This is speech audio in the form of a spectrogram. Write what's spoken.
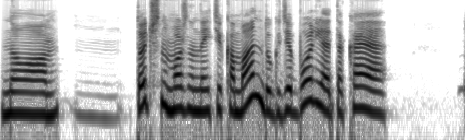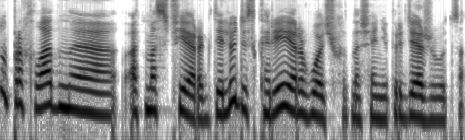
Но точно можно найти команду, где более такая ну, прохладная атмосфера, где люди скорее рабочих отношений придерживаются.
